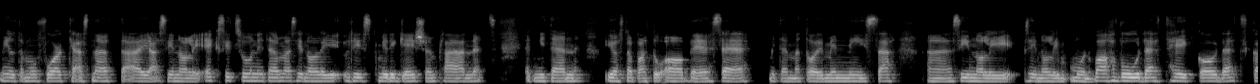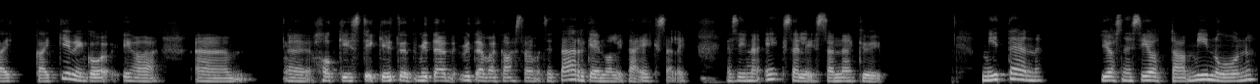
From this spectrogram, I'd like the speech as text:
miltä mun forecast näyttää, ja siinä oli exit-suunnitelma, siinä oli risk mitigation plan, että et miten, jos tapahtuu A, B, C, miten mä toimin niissä. Äh, siinä, oli, siinä oli mun vahvuudet, heikkoudet, kaikki, kaikki niin ihan ähm, hokistikit, että miten, miten mä kasvan, mutta se tärkein oli tämä Exceli. Ja siinä Excelissä näkyi, miten, jos ne sijoittaa minuun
